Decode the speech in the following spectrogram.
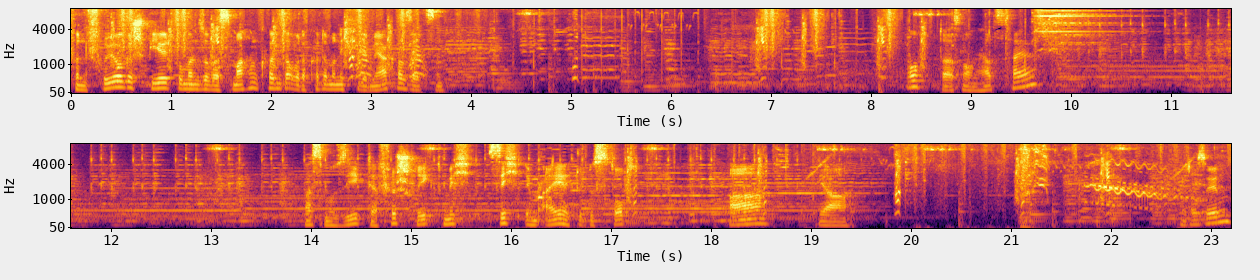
von früher gespielt, wo man sowas machen konnte, aber da konnte man nicht viele Merker setzen. Oh, da ist noch ein Herzteil. Was Musik? Der Fisch regt mich sich im Ei. Du bist dort. Ah, ja. Wiedersehen.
